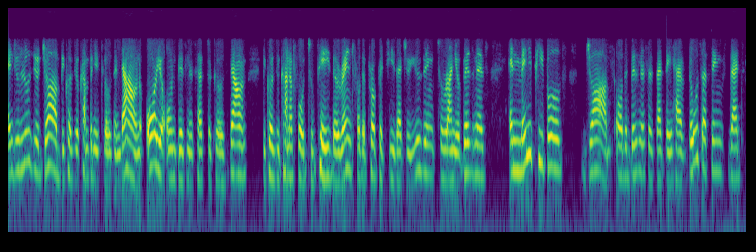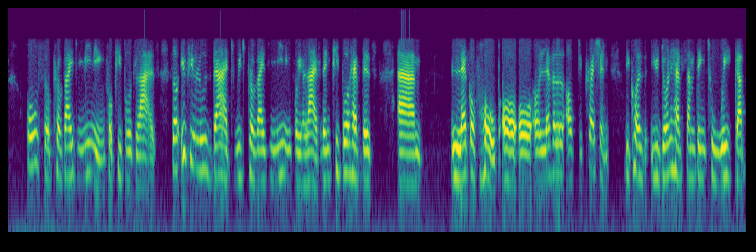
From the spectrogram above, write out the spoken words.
and you lose your job because your company is closing down or your own business has to close down because you can't afford to pay the rent for the property that you're using to run your business. And many people's jobs or the businesses that they have, those are things that also provide meaning for people's lives. So if you lose that, which provides meaning for your life, then people have this um, lack of hope or, or, or level of depression because you don't have something to wake up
